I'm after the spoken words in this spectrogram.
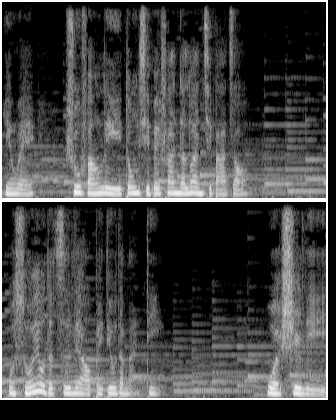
因为书房里东西被翻得乱七八糟，我所有的资料被丢得满地。卧室里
